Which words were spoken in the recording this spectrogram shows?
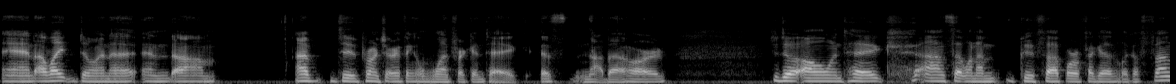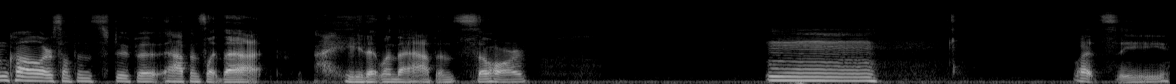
and I like doing it. And, um, I do pretty much everything in one freaking take. It's not that hard to do it all in one take. Um, so when I'm goof up or if I get like a phone call or something stupid happens like that, I hate it when that happens so hard. Mm, let's see.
